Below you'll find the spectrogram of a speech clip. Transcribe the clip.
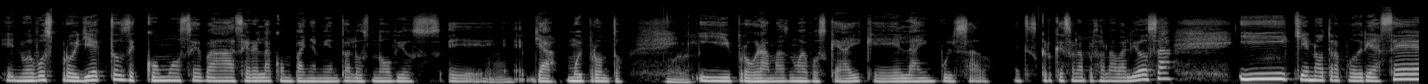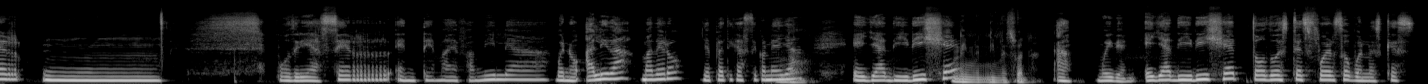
eh, nuevos proyectos de cómo se va a hacer el acompañamiento a los novios eh, Mm. ya muy pronto y programas nuevos que hay que él ha impulsado. Entonces creo que es una persona valiosa. ¿Y quién otra podría ser? Mm, podría ser en tema de familia. Bueno, Álida Madero, ¿ya platicaste con ella? No, Ella dirige. ni, ni me suena. Ah, muy bien. Ella dirige todo este esfuerzo. Bueno, es que es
